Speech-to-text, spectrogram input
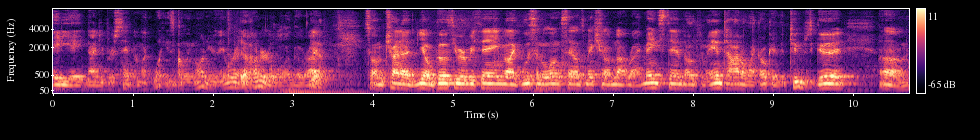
88, 90%. I'm like, what is going on here? They were at Yeah. 100 a while ago, right? Yeah. So I'm trying to, you know, go through everything, like listen to lung sounds, make sure I'm not right main stem. I look at my end tidal, like, okay, the tube's good. Um,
